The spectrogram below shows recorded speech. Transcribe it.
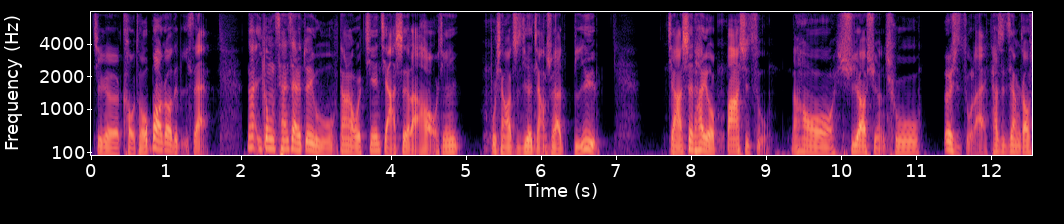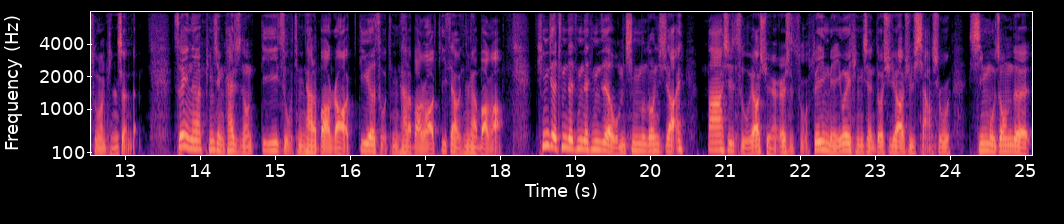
这个口头报告的比赛。那一共参赛的队伍，当然我今天假设了哈，我今天不想要直接讲出来，比喻，假设他有八十组，然后需要选出。二十组来，他是这样告诉我们评审的。所以呢，评审开始从第一组听他的报告，第二组听他的报告，第三组听他的报告。听着听着听着听着，我们心目中就知道，哎，八十组要选二十组，所以每一位评审都需要去想出心目中的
